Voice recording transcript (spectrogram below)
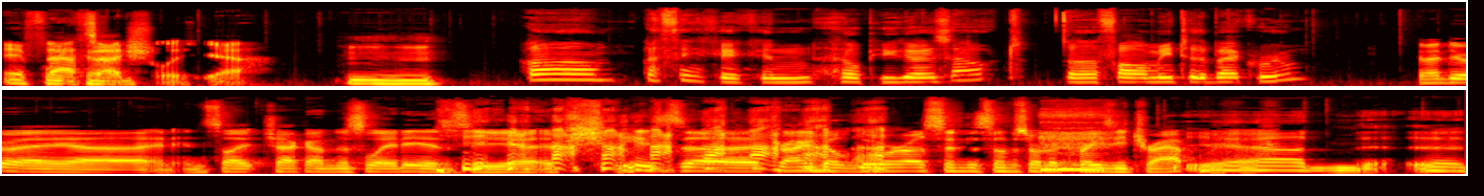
if we That's could. actually yeah. Mm-hmm. um, I think I can help you guys out. Uh, follow me to the back room. Can I do a uh, an insight check on this lady and see uh, if she's uh, trying to lure us into some sort of crazy trap? Yeah, uh,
